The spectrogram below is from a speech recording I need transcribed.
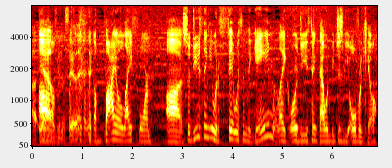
uh, yeah, um, I was gonna say like, that. like, a, like a bio life form. Uh, so do you think it would fit within the game? Like or do you think that would be just be overkill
